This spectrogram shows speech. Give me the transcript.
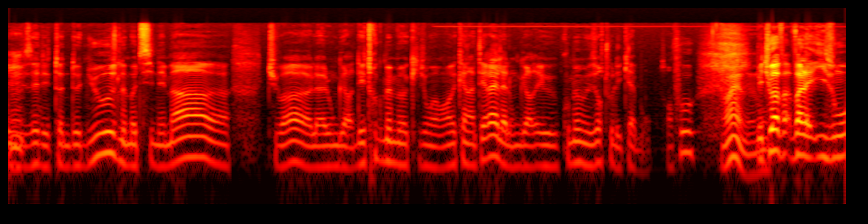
ils Mm. faisaient des tonnes de news, le mode cinéma. Euh, tu vois, la longueur, des trucs même qui n'ont aucun intérêt, la longueur, des- combien mesure tous les câbles, bon, on s'en fout. Ouais, mais Mais bon. tu vois, voilà, ils ont,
